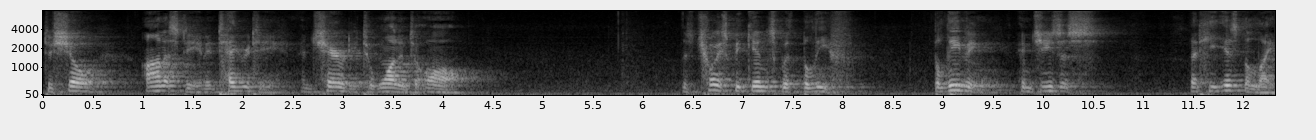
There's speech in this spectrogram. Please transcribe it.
to show honesty and integrity and charity to one and to all. The choice begins with belief, believing in Jesus that he is the light,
